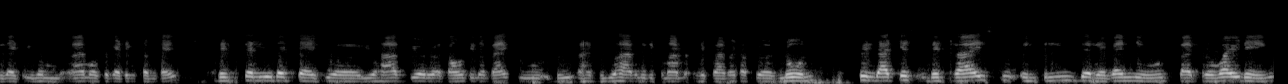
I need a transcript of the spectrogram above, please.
that even I'm also getting sometimes. They tell you that uh, if you you have your account in a bank, you do uh, do you have any requirement requirement of your loan? So in that case, they tries to increase their revenue by providing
